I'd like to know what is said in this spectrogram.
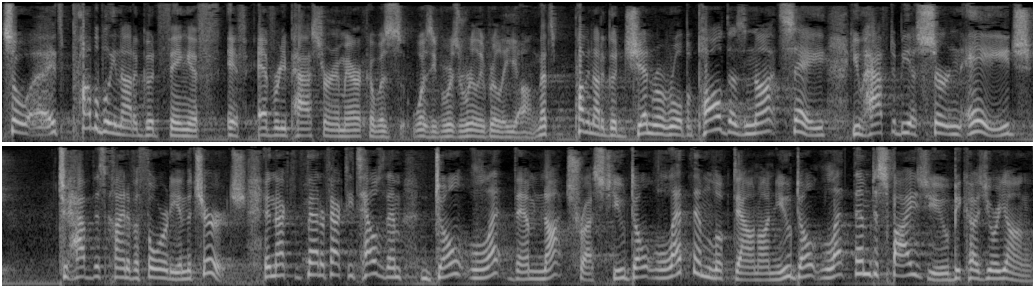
So uh, it's probably not a good thing if, if every pastor in America was, was, was really, really young. That's probably not a good general rule. But Paul does not say you have to be a certain age to have this kind of authority in the church. In matter of fact, he tells them, don't let them not trust you. Don't let them look down on you. Don't let them despise you because you're young.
